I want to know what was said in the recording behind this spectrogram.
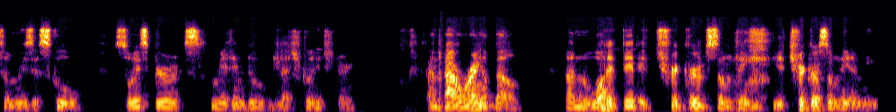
to music school, so his parents made him do electrical engineering. And that rang a bell. And what it did, it triggered something, it triggered something in me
